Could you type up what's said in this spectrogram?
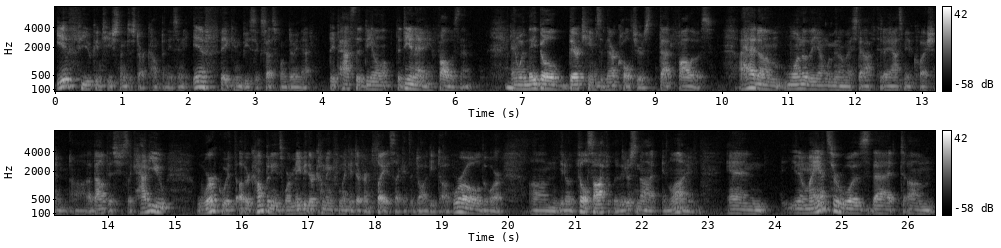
if you can teach them to start companies and if they can be successful in doing that, they pass the DNA, the DNA follows them. And when they build their teams and their cultures, that follows. I had um, one of the young women on my staff today ask me a question uh, about this. She's like, how do you work with other companies where maybe they're coming from like a different place, like it's a dog eat dog world, or um, you know, philosophically they're just not in line. And you know, my answer was that um,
